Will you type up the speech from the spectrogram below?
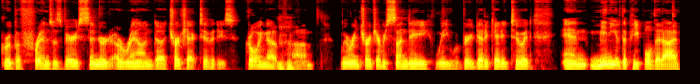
group of friends was very centered around uh, church activities growing up. Mm-hmm. Um, we were in church every Sunday. We were very dedicated to it. And many of the people that I,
